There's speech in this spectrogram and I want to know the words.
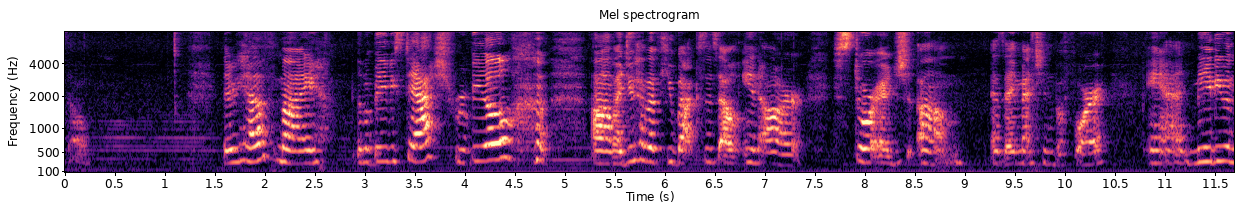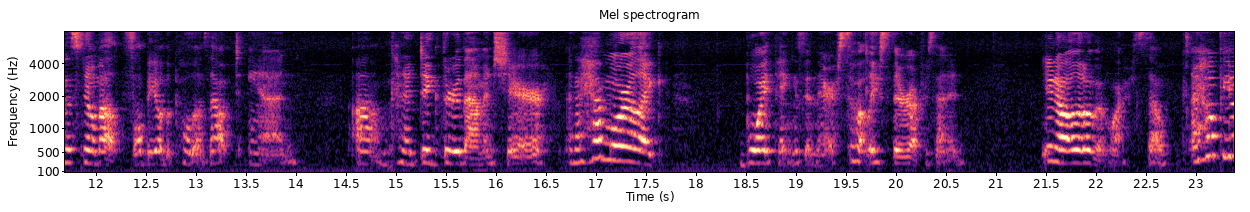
So there you have my little baby stash reveal. um, I do have a few boxes out in our storage, um, as I mentioned before. And maybe when the snow melts, I'll be able to pull those out and um, kind of dig through them and share. And I have more like boy things in there, so at least they're represented, you know, a little bit more. So I hope you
